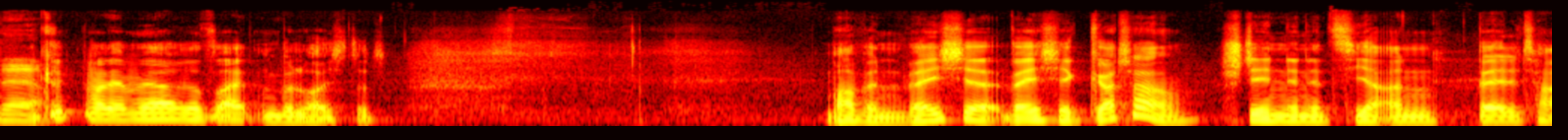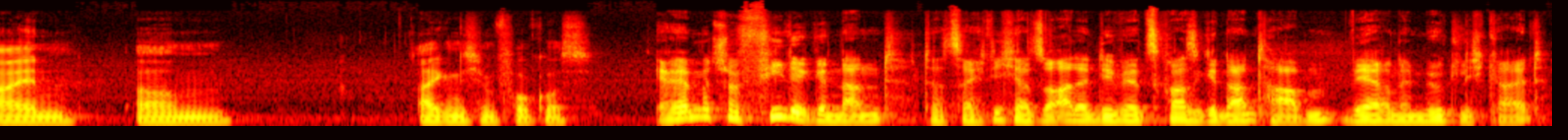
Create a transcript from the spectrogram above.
Ja, ja. Kriegt man ja mehrere Seiten beleuchtet. Marvin, welche, welche Götter stehen denn jetzt hier an Beltane ähm, eigentlich im Fokus? Ja, wir haben jetzt schon viele genannt, tatsächlich. Also alle, die wir jetzt quasi genannt haben, wären eine Möglichkeit.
